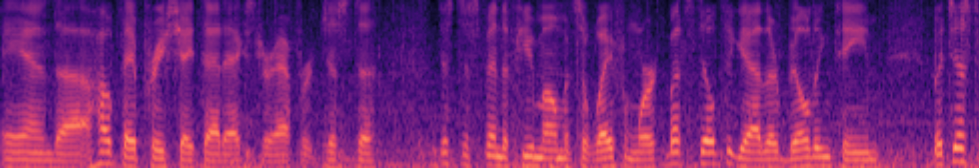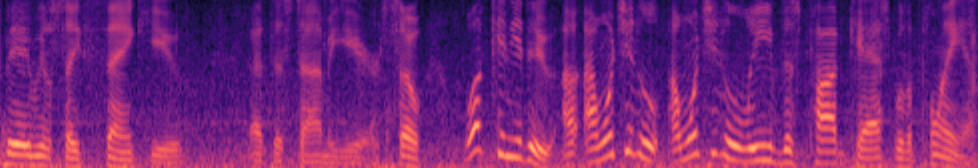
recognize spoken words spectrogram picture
and I hope they appreciate that extra effort just to just to spend a few moments away from work, but still together, building team, but just to be able to say thank you at this time of year. So, what can you do? I, I want you to I want you to leave this podcast with a plan.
